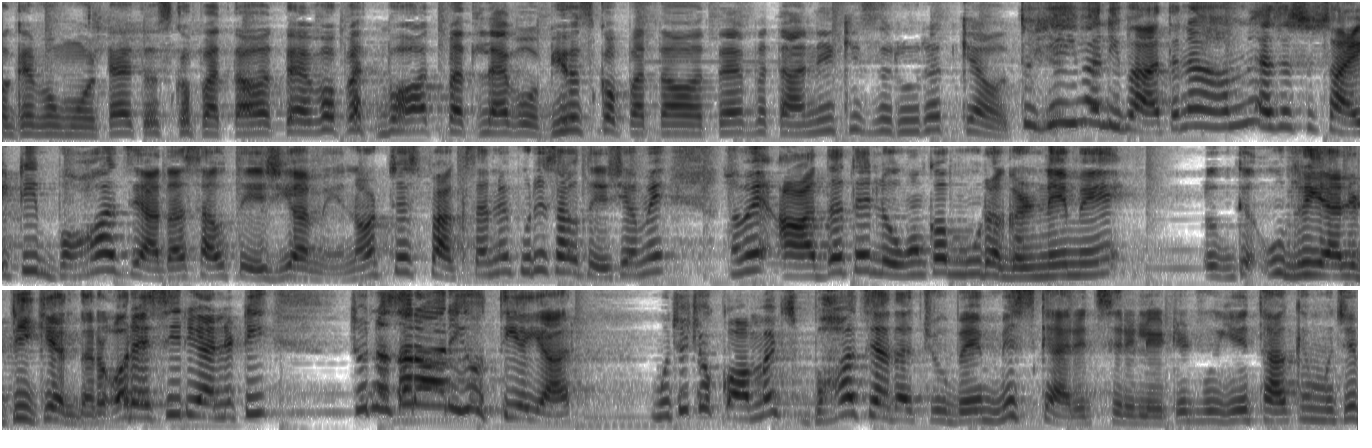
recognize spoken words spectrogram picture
अगर वो मोटा है तो उसको पता होता है वो पत, बहुत पतला है वो भी उसको पता होता है। बताने की ज़रूरत क्या होती है? तो यही वाली बात है ना हम एज ए सोसाइटी बहुत ज़्यादा साउथ एशिया में नॉट जस्ट पाकिस्तान में पूरे साउथ एशिया में हमें आदत है लोगों का मुँह रगड़ने में रियलिटी के अंदर। और ऐसी रियलिटी जो नज़र आ रही होती है यार मुझे जो कमेंट्स बहुत ज़्यादा चुभे मिस कैरेज से रिलेटेड वो ये था कि मुझे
